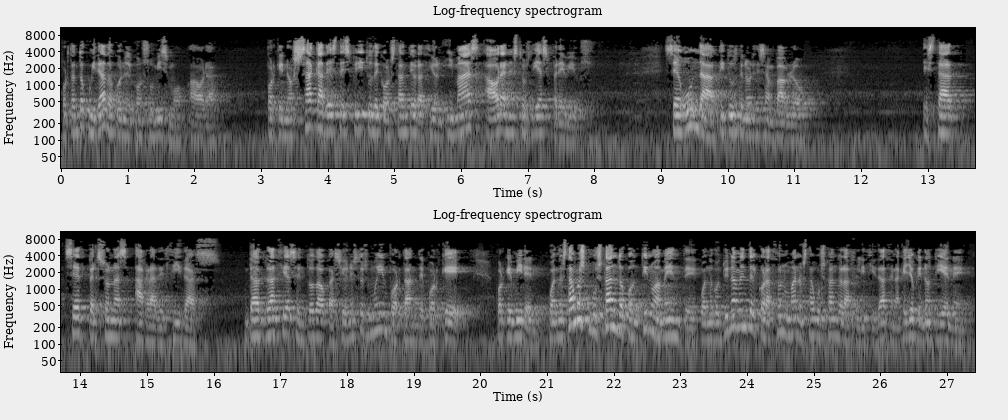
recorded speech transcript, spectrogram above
Por tanto, cuidado con el consumismo ahora porque nos saca de este espíritu de constante oración y más ahora en estos días previos. Segunda actitud que nos dice San Pablo, estad, sed personas agradecidas, dad gracias en toda ocasión. Esto es muy importante, ¿por qué? Porque miren, cuando estamos buscando continuamente, cuando continuamente el corazón humano está buscando la felicidad en aquello que no tiene,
